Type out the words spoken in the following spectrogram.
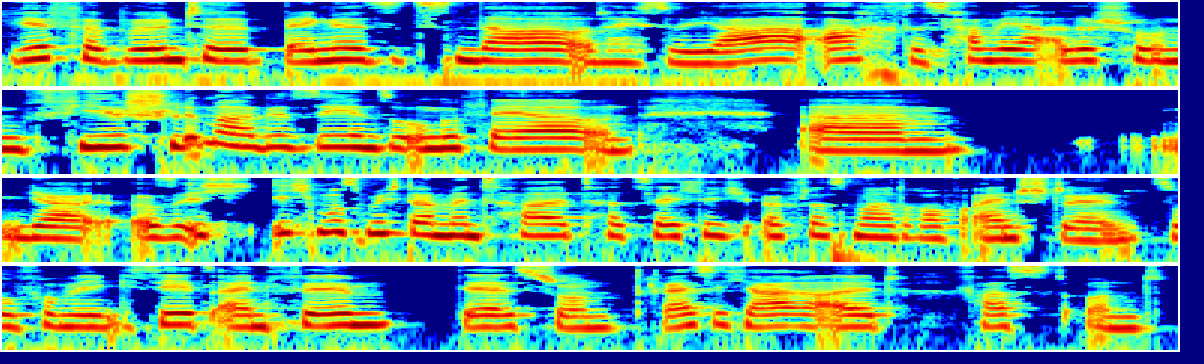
wir verwöhnte Bengel sitzen da und ich so, ja, ach, das haben wir ja alle schon viel schlimmer gesehen, so ungefähr. Und ähm, ja, also ich, ich muss mich da mental tatsächlich öfters mal drauf einstellen. So von wegen, ich sehe jetzt einen Film, der ist schon 30 Jahre alt, fast, und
